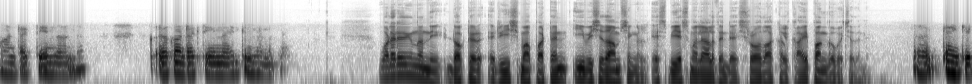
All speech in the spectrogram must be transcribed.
കോൺടാക്ട് ചെയ്യുന്നുണ്ട്. കോൺടാക്ട് ചെയ്യുന്നതായിരിക്കും നല്ലത്. വളരെയധികം നന്ദി ഡോക്ടർ രീഷ്മ പട്ടൻ. ഈ വിശദാംശങ്ങൾ എസ് ബി എസ് മലയാളത്തിന്റെ ശ്രോതാക്കൾക്കായി പങ്കുവച്ചതിന്. താങ്ക് യു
